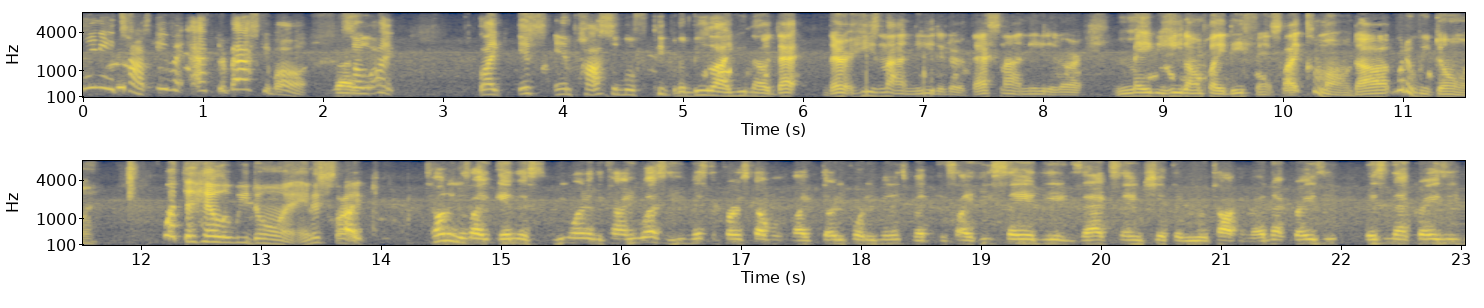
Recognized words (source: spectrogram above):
plenty of times, even after basketball. Right. So like, like it's impossible for people to be like, you know, that there he's not needed or that's not needed or maybe he don't play defense. Like, come on, dog. What are we doing? What the hell are we doing? And it's like Tony was like in this, we weren't in the con, he wasn't, he missed the first couple, like 30, 40 minutes, but it's like he's saying the exact same shit that we were talking about. Isn't that crazy? Isn't that crazy?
